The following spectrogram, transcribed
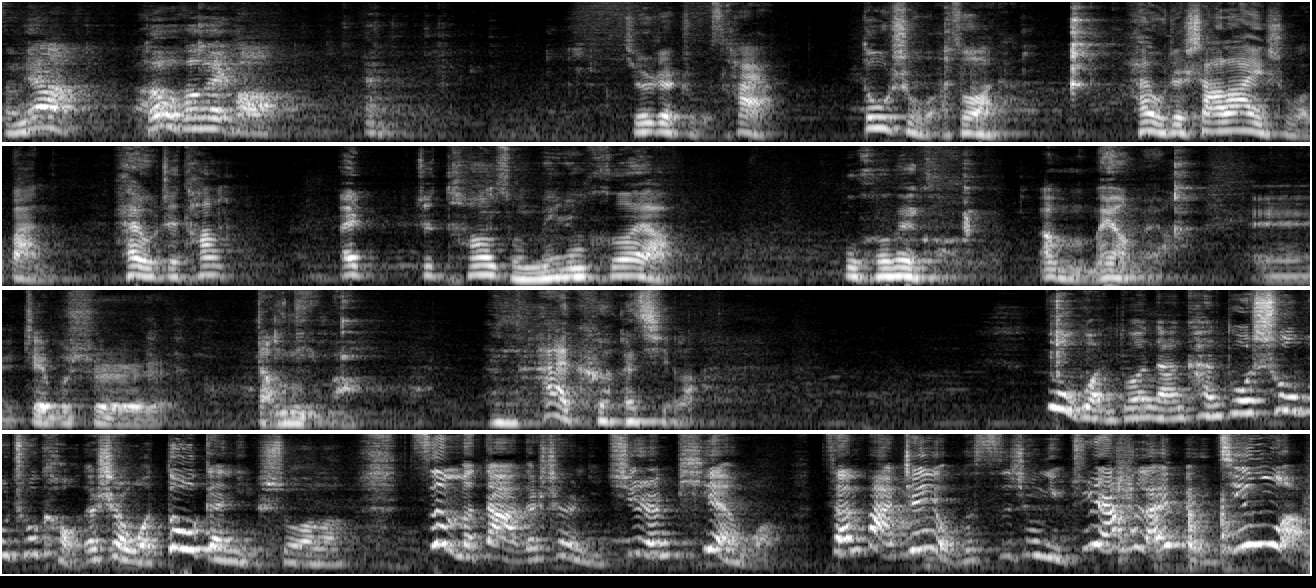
怎么样，合不合胃口？今儿这主菜啊，都是我做的，还有这沙拉也是我拌的，还有这汤，哎，这汤怎么没人喝呀？不合胃口？啊，没有没有，呃，这不是等你吗？太客气了。不管多难堪、多说不出口的事儿，我都跟你说了。这么大的事儿，你居然骗我！咱爸真有个私生女，居然还来北京了。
